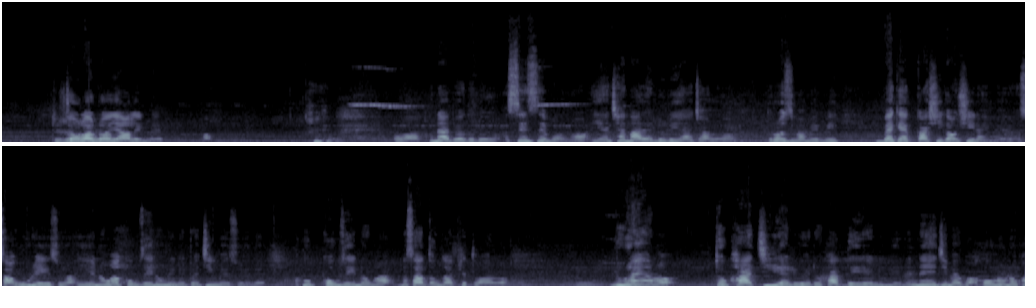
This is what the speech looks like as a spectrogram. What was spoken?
900ကျော်လောက်တော့ရလိမ့်မယ်ဟုတ်ဟိုဟာခုနပြောသလိုအစင်စင်ပေါ့နော်အရန်ချမ်းသာတဲ့လူတွေကကြတော့သူတို့စီမှာ maybe backup ကရှိကောင်းရှိနိုင်မယ်အဆောက်အဦတွေဆိုတာအရင်တုန်းကကုန်စည်နှုန်းတွေနဲ့တွက်ကြည့်မယ်ဆိုရင်လည်းအခုကုန်စည်နှုန်းကနှစ်ဆသုံးဆဖြစ်သွားတော့ဟိုလူတိုင်းကတော့ ဒုက္ခကြီးတဲ့လူရယ်ဒုက္ခသေးတဲ့လူရယ်နည်းနည်းချင်းပဲကွာအကုန်လုံးဒုက္ခ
